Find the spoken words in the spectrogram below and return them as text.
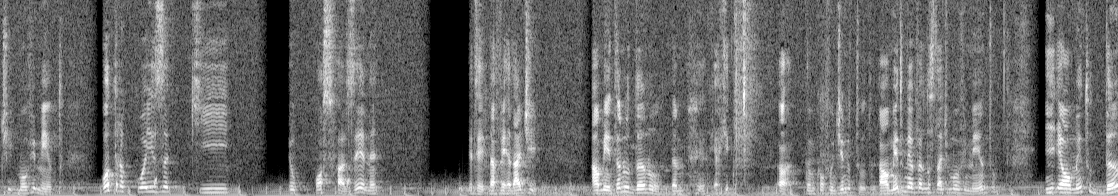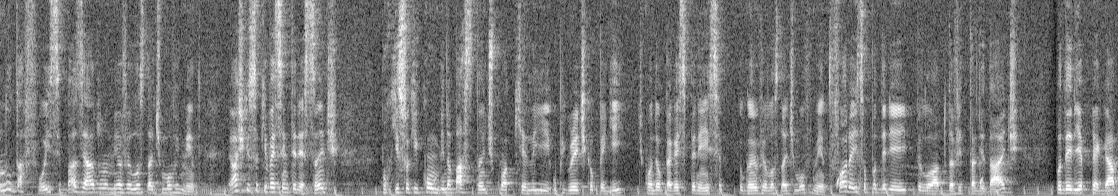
de movimento. Outra coisa que eu posso fazer, né? Quer dizer, na verdade, aumentando o dano da... Ó, tô me confundindo tudo. Aumento minha velocidade de movimento e eu aumento o dano da foice baseado na minha velocidade de movimento. Eu acho que isso aqui vai ser interessante, porque isso aqui combina bastante com aquele upgrade que eu peguei, de quando eu pego a experiência, eu ganho velocidade de movimento. Fora isso, eu poderia ir pelo lado da vitalidade, Poderia pegar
